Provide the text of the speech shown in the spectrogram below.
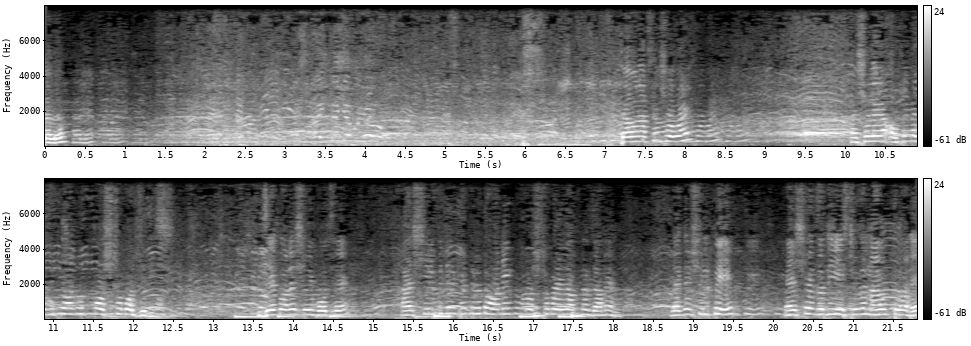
হ্যালো কেমন আছেন সবাই? আসলে অপেক্ষা অনেক কষ্টকর জিনিস। যে করে সেই বোঝে। আর শিল্পীদের ক্ষেত্রে তো অনেক কষ্ট করে এটা আপনারা জানেন। একজন শিল্পী এসে যদি স্টেজে না উঠতে পারে,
